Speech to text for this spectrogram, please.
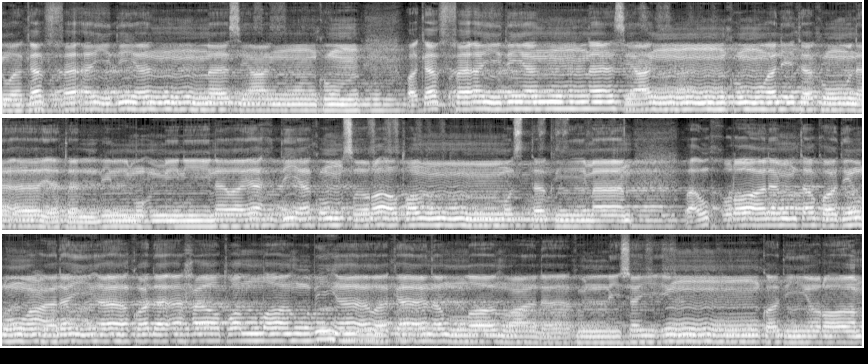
وكف أيدي الناس عنكم وكف أيدي الناس عنكم ولتكون آية للمؤمنين ويهديكم صراطا مستقيما وأخرى لم تقدروا عليها قد أحاط الله بها وكان الله على كل شيء قديرا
